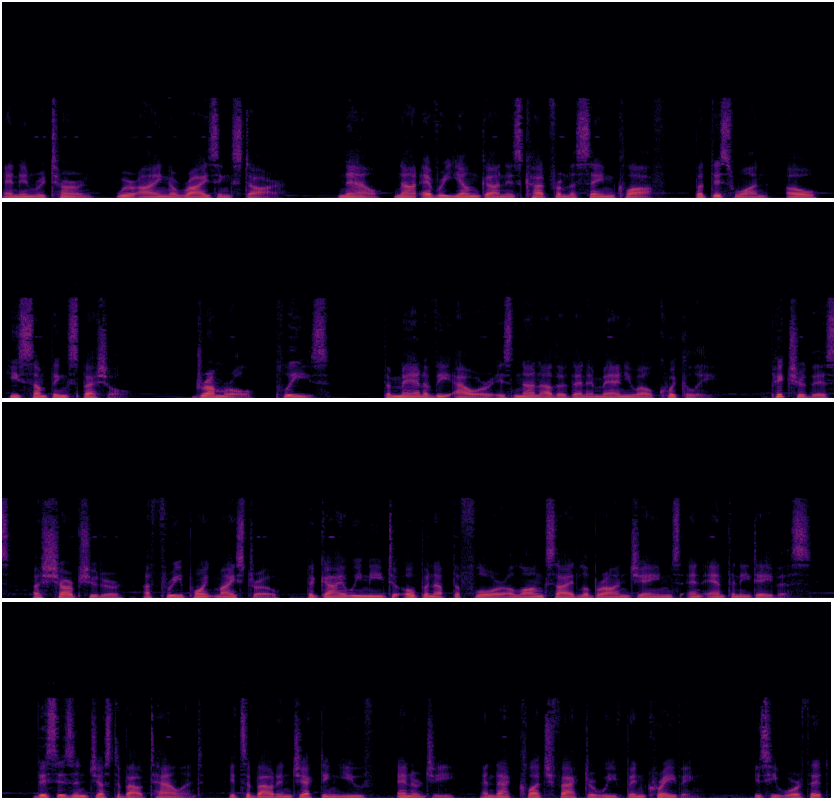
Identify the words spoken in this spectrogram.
and in return, we're eyeing a rising star. Now, not every young gun is cut from the same cloth, but this one, oh, he's something special. Drumroll, please. The man of the hour is none other than Immanuel Quickley. Picture this, a sharpshooter, a three-point maestro, the guy we need to open up the floor alongside LeBron James and Anthony Davis. This isn't just about talent, it's about injecting youth, energy, and that clutch factor we've been craving. Is he worth it?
